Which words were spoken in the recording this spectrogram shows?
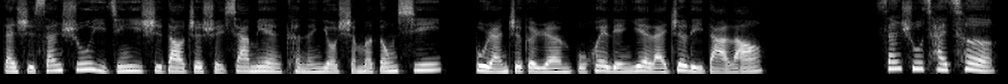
但是三叔已经意识到这水下面可能有什么东西，不然这个人不会连夜来这里打捞。三叔猜测，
